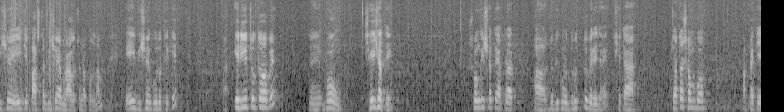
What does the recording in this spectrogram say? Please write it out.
বিষয়ে, এই যে পাঁচটা বিষয় আমরা আলোচনা করলাম, এই বিষয়গুলো থেকে এড়িয়ে চলতে হবে, এবং সেই সাথে সঙ্গীর সাথে আপনার যদি কোনো দূরত্ব বেড়ে যায়, সেটা যথাসম্ভব আপনাকে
